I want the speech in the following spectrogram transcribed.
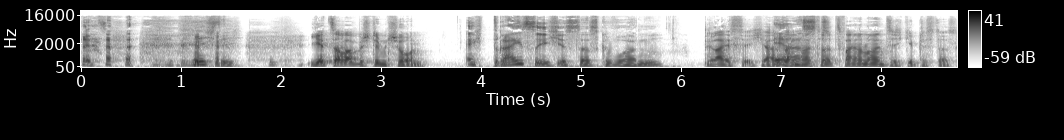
ist, Richtig. jetzt aber bestimmt schon. Echt 30 ist das geworden. 30, ja. Seit Erst- 1992 gibt es das.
